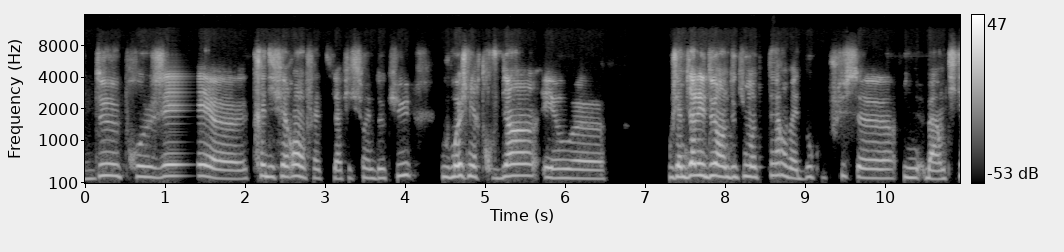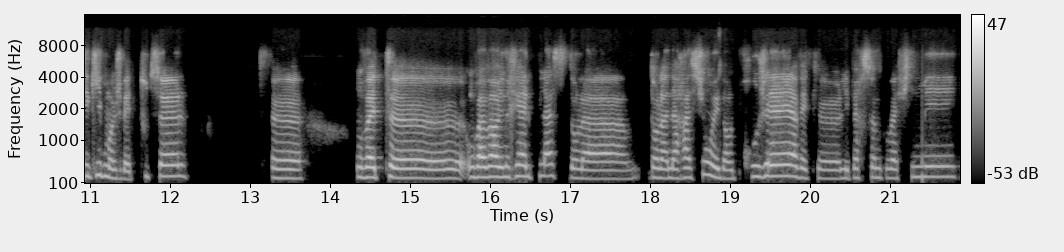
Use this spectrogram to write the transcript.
deux projets très différents, en fait, la fiction et le docu, où moi je m'y retrouve bien et où j'aime bien les deux. Un documentaire, on va être beaucoup plus une, bah, une, petite équipe. Moi, je vais être toute seule. on va être, on va avoir une réelle place dans la, dans la narration et dans le projet avec les personnes qu'on va filmer.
